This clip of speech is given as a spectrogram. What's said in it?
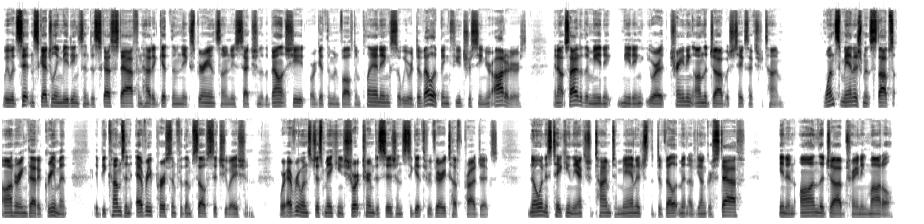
We would sit in scheduling meetings and discuss staff and how to get them the experience on a new section of the balance sheet or get them involved in planning. So we were developing future senior auditors. And outside of the meeting, meeting you are training on the job, which takes extra time. Once management stops honoring that agreement, it becomes an every person for themselves situation where everyone's just making short term decisions to get through very tough projects. No one is taking the extra time to manage the development of younger staff in an on the job training model.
